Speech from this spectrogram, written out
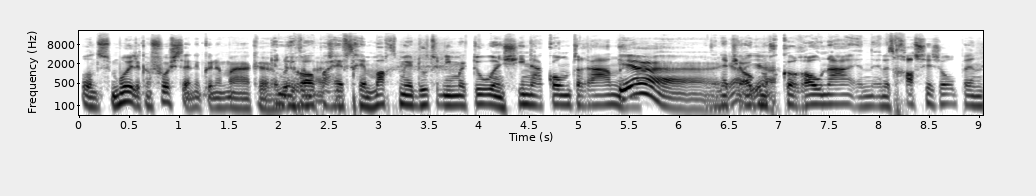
ons moeilijk een voorstelling kunnen maken. En Europa heeft geen macht meer, doet er niet meer toe en China komt eraan. Ja. Dan heb je ook nog corona en, en het gas is op en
